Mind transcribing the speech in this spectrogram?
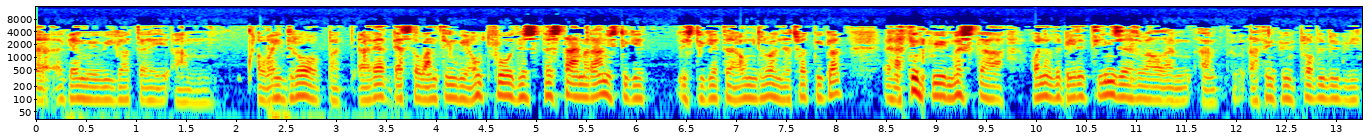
uh, game where we got a um, away draw. But uh, that that's the one thing we hoped for this this time around is to get is to get a home draw, and that's what we got. And I think we missed uh, one of the better teams as well. Um, um, I think we'll probably be,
